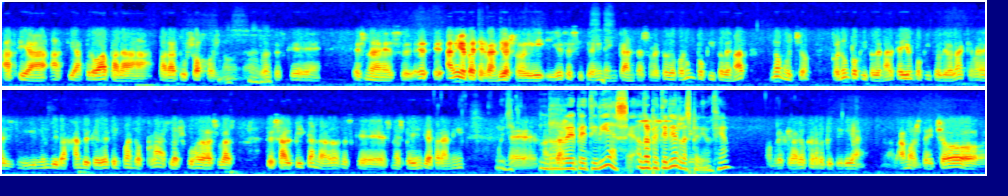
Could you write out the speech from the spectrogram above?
hacia hacia proa para, para tus ojos, ¿no? La verdad es que es, una, es eh, eh, a mí me parece grandioso y, ese sitio a mí me encanta, sobre todo con un poquito de mar, no mucho, con un poquito de mar, que hay un poquito de ola, que vayas viniendo y bajando y que de vez en cuando plas, la espuma de las olas te salpican, la verdad es que es una experiencia para mí. Eh, ¿Repetirías, ¿Repetirías la experiencia? Hombre, claro que repetiría vamos, de hecho,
